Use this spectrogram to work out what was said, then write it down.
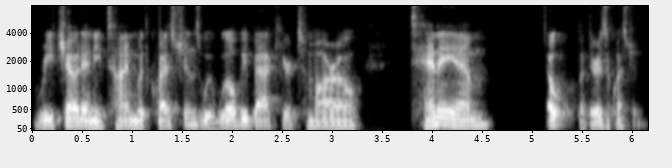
Reach out anytime with questions. We will be back here tomorrow, 10 a.m. Oh, but there is a question.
